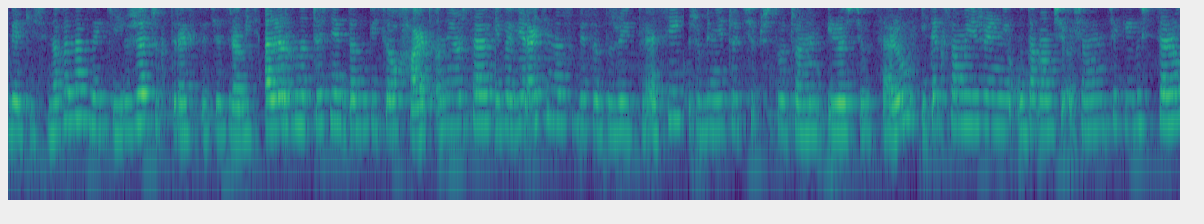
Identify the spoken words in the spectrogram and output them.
sobie jakieś nowe nawyki, rzeczy, które chcecie zrobić, ale równocześnie don't be so hard on yourself. Nie wywierajcie na sobie za dużej presji, żeby nie czuć się przytłoczonym ilością celów. I tak samo, jeżeli nie uda Wam się osiągnąć jakiegoś celu,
